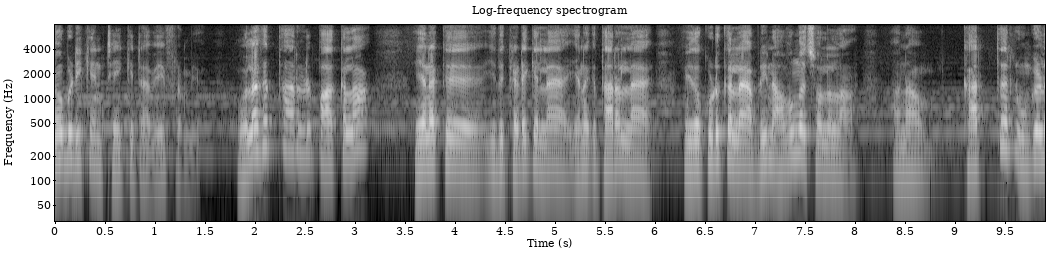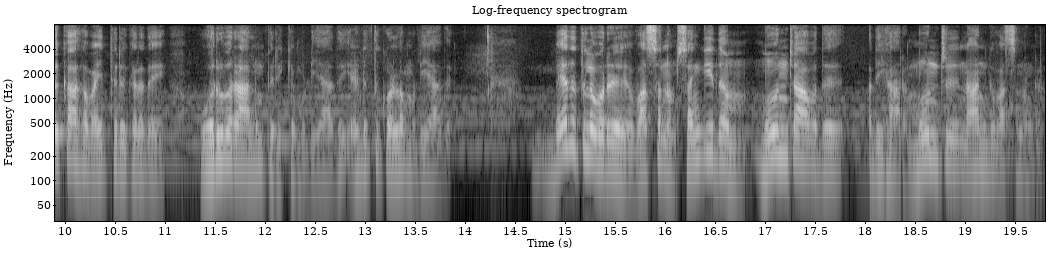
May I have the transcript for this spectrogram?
nobody can take it away from you உலகத்தார்கள் பார்க்கலாம் எனக்கு இது கிடைக்கல எனக்கு தரலை இதை கொடுக்கல அப்படின்னு அவங்க சொல்லலாம். ஆனால் கர்த்தர் உங்களுக்காக வைத்திருக்கிறதை ஒருவராலும் பிரிக்க முடியாது எடுத்துக்கொள்ள முடியாது. வேதத்தில் ஒரு வசனம் சங்கீதம் மூன்றாவது அதிகாரம் மூன்று நான்கு வசனங்கள்.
